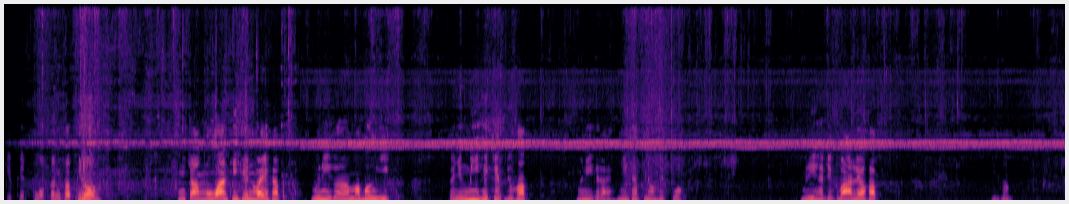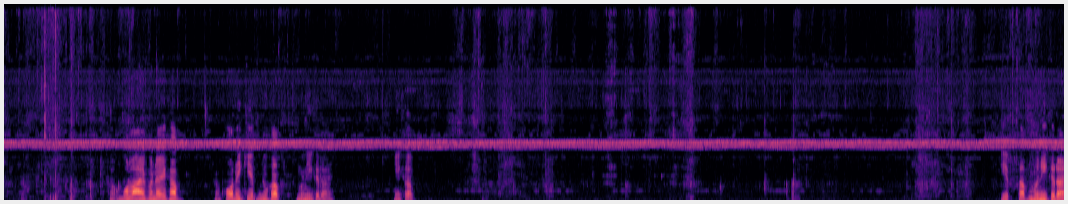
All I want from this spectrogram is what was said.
เก็บเพชรปวกกันครับพี่น้องทั้งจังเมื่อวานที่เห็นไว้ครับ มื้อนี้ก็มาเบิ่งอีกก็ยังมีให้เก็บอยู่ครับ มื้อนี้ก็ได้ นี่ครับพี่น้องเห็ดปวก มื้อนี้หัดเด็กบานแล้วครับ นี่ครับก็โบหลายปานใดครับ พอได้เก็บอยู่ครับ มื้อนี้ก็ได้ นี่ครับ เก็บครับมือนี้ก็ได้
